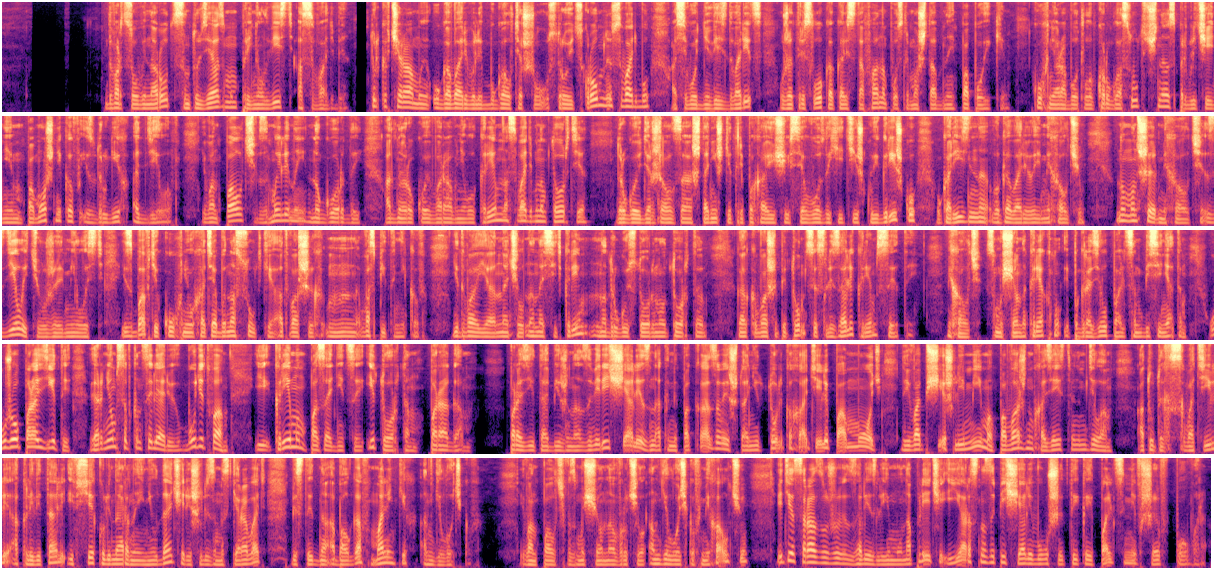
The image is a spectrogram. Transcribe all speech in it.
Дворцовый народ с энтузиазмом принял весть о свадьбе. Только вчера мы уговаривали бухгалтершу устроить скромную свадьбу, а сегодня весь дворец уже трясло, как Аристофана после масштабной попойки. Кухня работала круглосуточно с привлечением помощников из других отделов. Иван Павлович, взмыленный, но гордый, одной рукой выравнивал крем на свадебном торте, другой держал за штанишки трепыхающихся в воздухе Тишку и Гришку, укоризненно выговаривая Михалычу. «Ну, mon cher Михалыч, сделайте уже милость, избавьте кухню хотя бы на сутки от ваших воспитанников. Едва я начал наносить крем на другую сторону торта, как ваши питомцы слезали крем с этой. Михалыч смущенно крякнул и погрозил пальцем бесенятам. «Уже паразиты! Вернемся в канцелярию. Будет вам и кремом по заднице, и тортом по рогам». Паразиты обиженно заверещали, знаками показывая, что они только хотели помочь, да и вообще шли мимо по важным хозяйственным делам. А тут их схватили, оклеветали, и все кулинарные неудачи решили замаскировать, бесстыдно оболгав маленьких ангелочков. Иван Павлович возмущенно вручил ангелочков Михалычу, и те сразу же залезли ему на плечи и яростно запищали в уши, тыкая пальцами в шеф-повара.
